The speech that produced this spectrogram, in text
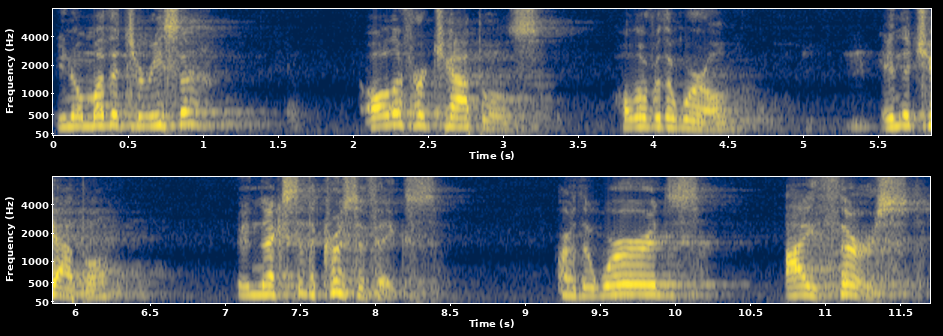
you know, Mother Teresa, all of her chapels all over the world, in the chapel, next to the crucifix, are the words, I thirst.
